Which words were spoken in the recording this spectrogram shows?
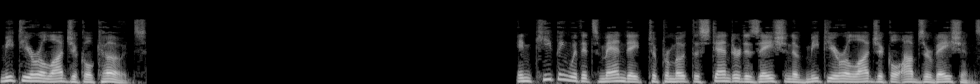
Meteorological codes In keeping with its mandate to promote the standardization of meteorological observations,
